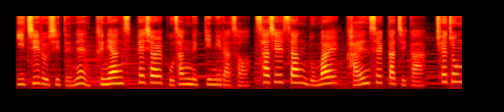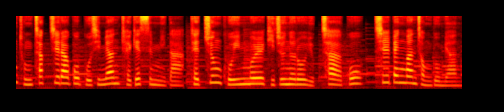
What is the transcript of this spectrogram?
이지 루시드는 그냥 스페셜 보상 느낌이라서 사실상 노말 가엔슬까지가 최종 종착지라고 보시면 되겠습니다. 대충 고인물 기준으로 6차하고 700만 정도면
